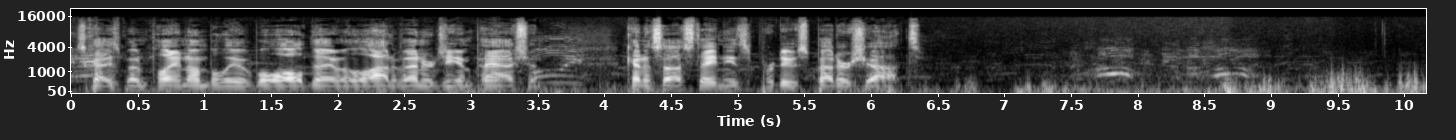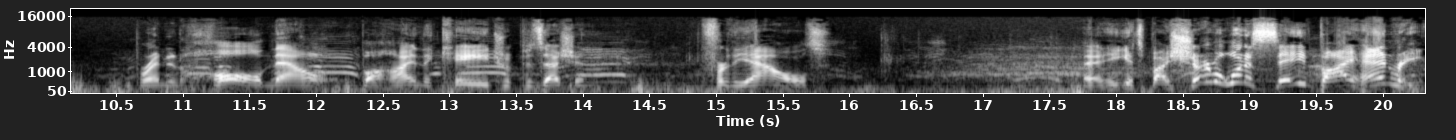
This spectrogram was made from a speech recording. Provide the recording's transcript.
This guy's been playing unbelievable all day with a lot of energy and passion. Kennesaw State needs to produce better shots. Brendan Hall now behind the cage with possession for the Owls. And he gets by Sherman. What a save by Henry.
